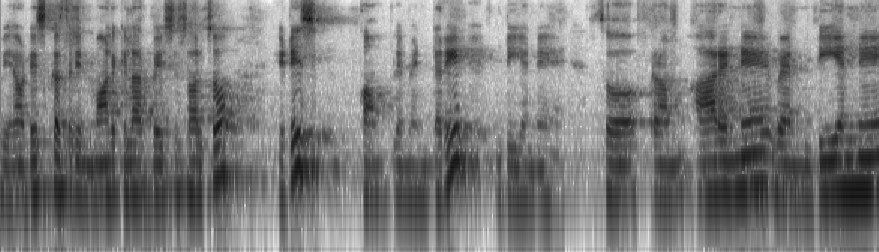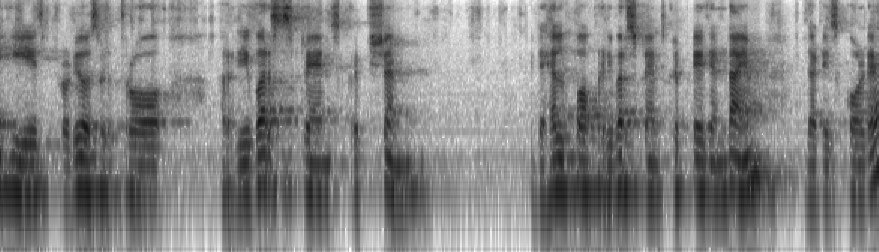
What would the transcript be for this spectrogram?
we have discussed in molecular basis also. It is complementary DNA. So from RNA, when DNA is produced through reverse transcription, with the help of reverse transcriptase enzyme, that is called a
